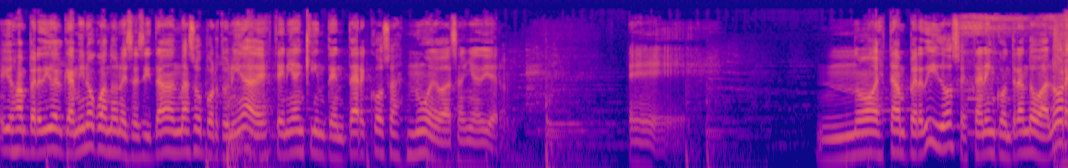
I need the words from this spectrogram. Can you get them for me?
Ellos han perdido el camino cuando necesitaban más oportunidades, tenían que intentar cosas nuevas, añadieron. Eh, no están perdidos, están encontrando valor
